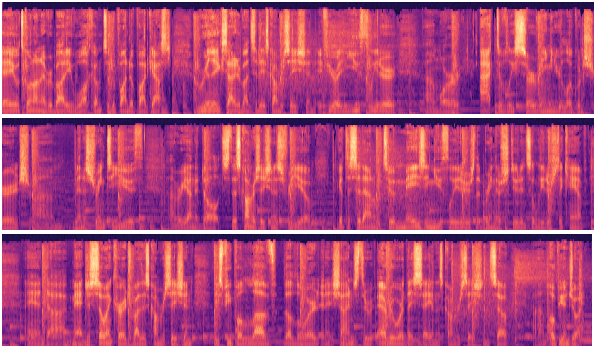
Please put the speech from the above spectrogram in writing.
Hey, what's going on, everybody? Welcome to the Pondo Podcast. Really excited about today's conversation. If you're a youth leader um, or actively serving in your local church, um, ministering to youth um, or young adults, this conversation is for you. We get to sit down with two amazing youth leaders that bring their students and leaders to camp. And uh, man, just so encouraged by this conversation. These people love the Lord, and it shines through every word they say in this conversation. So, um, hope you enjoy.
